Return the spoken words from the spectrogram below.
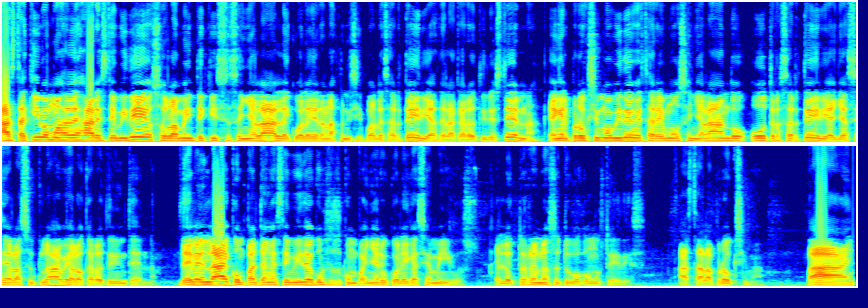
Hasta aquí vamos a dejar este video, solamente quise señalarle cuáles eran las principales arterias de la carótida externa. En el próximo video estaremos señalando otras arterias, ya sea la subclavia o la carótida interna. Denle like, compartan este video con sus compañeros, colegas y amigos. El doctor Reno se tuvo con ustedes. Hasta la próxima. Bye.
